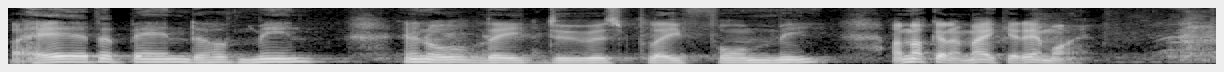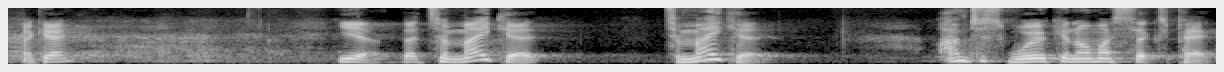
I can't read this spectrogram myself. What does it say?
I have a band of men, and all they do is play for me. I'm not going to make it, am I? Okay? Yeah, but to make it, to make it, I'm just working on my six pack.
